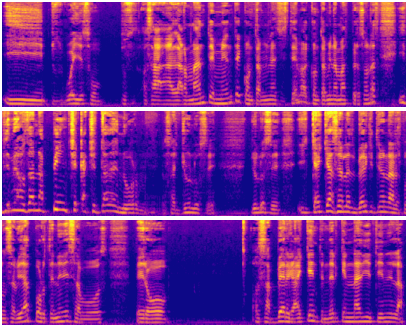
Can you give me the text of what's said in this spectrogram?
y pues, güey, eso pues, o sea, alarmantemente contamina el sistema, contamina más personas y debemos dar una pinche cachetada enorme. O sea, yo lo sé yo lo sé, y que hay que hacerles ver que tienen una responsabilidad por tener esa voz, pero O sea, verga, hay que entender que nadie tiene la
